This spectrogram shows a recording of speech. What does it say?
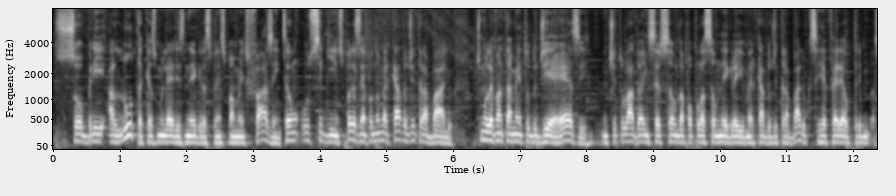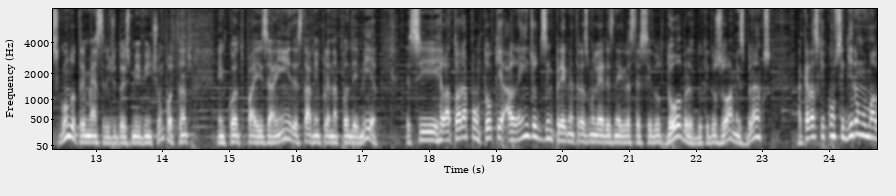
sobre a luta que as mulheres negras principalmente fazem são os seguintes. Por exemplo, no mercado de trabalho, último levantamento do DIEESE, intitulado A Inserção da População Negra e o Mercado de Trabalho, que se refere ao tri segundo trimestre de 2021, portanto, enquanto o país ainda estava em plena pandemia, esse relatório apontou que, além de o desemprego entre as mulheres negras ter sido o dobro do que dos homens brancos, aquelas que conseguiram uma,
